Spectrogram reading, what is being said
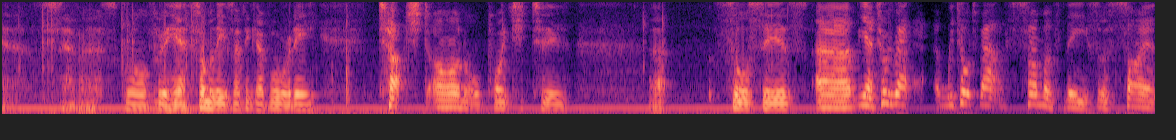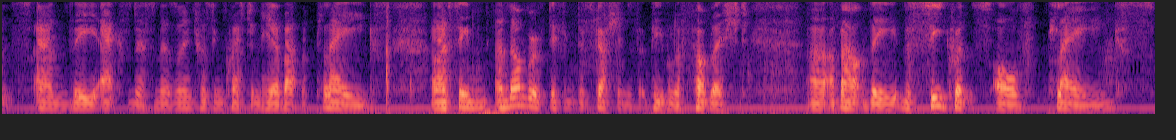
Yeah, let's have a scroll through here. Some of these I think I've already touched on or pointed to. Sources. Um, yeah, talking about we talked about some of the sort of science and the Exodus, and there's an interesting question here about the plagues. And I've seen a number of different discussions that people have published uh, about the the sequence of plagues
